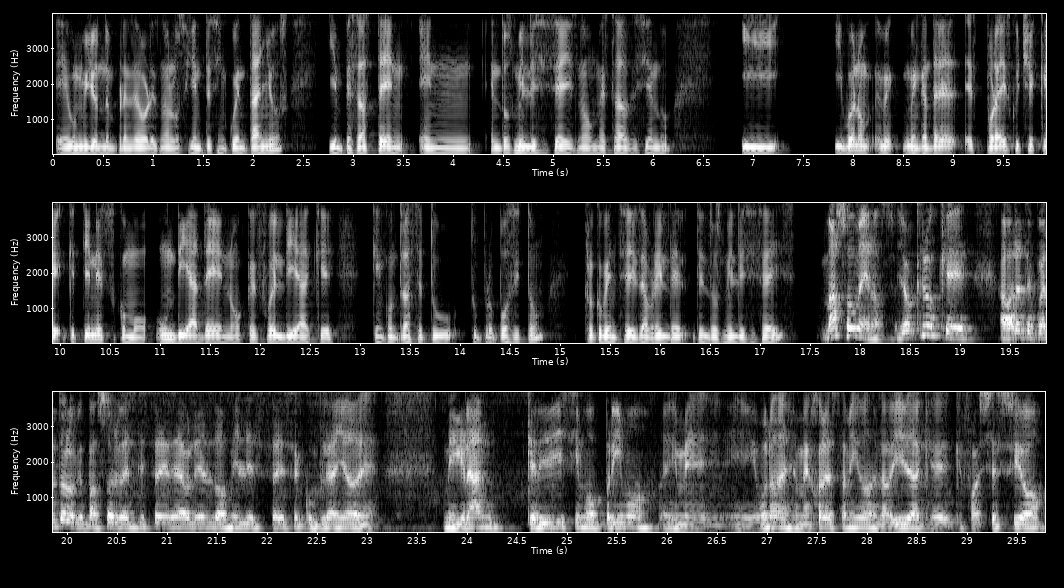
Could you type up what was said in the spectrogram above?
eh, un millón de emprendedores ¿no? en los siguientes 50 años y empezaste en, en, en 2016, ¿no? Me estabas diciendo. Y, y bueno, me, me, encantaría, por ahí escuché que, que, tienes como un día de, ¿no? Que fue el día que, que encontraste tu, tu, propósito, creo que 26 de abril de, del 2016. Más o menos. Yo creo que ahora te cuento lo que pasó el 26 de abril del 2016, el cumpleaños de mi gran queridísimo primo y, uno de mis mejores amigos de la vida que, falleció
